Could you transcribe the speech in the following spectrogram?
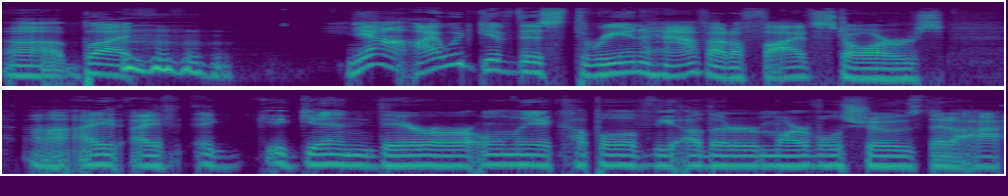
Uh, but yeah, I would give this three and a half out of five stars. Uh, I, I, again, there are only a couple of the other Marvel shows that I,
